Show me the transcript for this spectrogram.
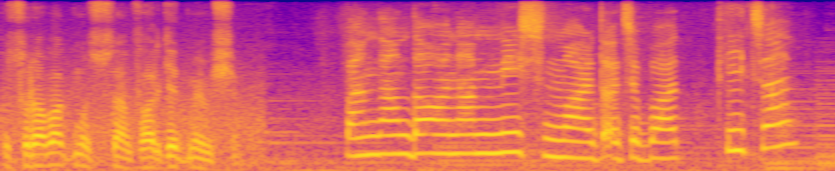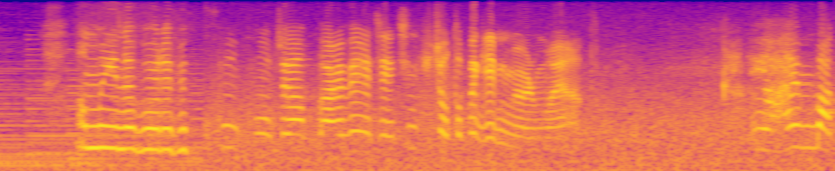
Kusura bakma Süsen fark etmemişim. Benden daha önemli ne işin vardı acaba diyeceğim. Ama yine böyle bir cool cool cevaplar vereceğin için hiç o topa girmiyorum hayatım. Ya hem bak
